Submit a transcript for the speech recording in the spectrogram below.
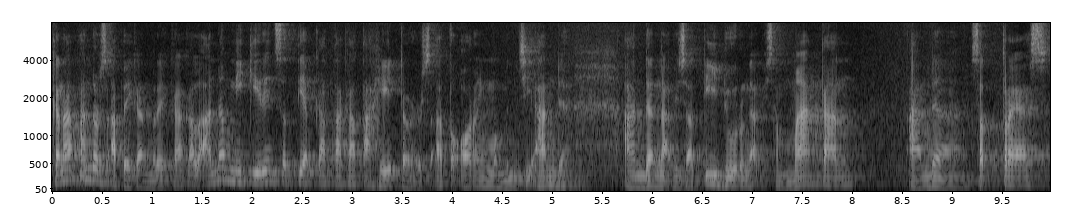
Kenapa Anda harus abaikan mereka? Kalau Anda mikirin setiap kata-kata haters atau orang yang membenci Anda, anda nggak bisa tidur, nggak bisa makan, Anda stres,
